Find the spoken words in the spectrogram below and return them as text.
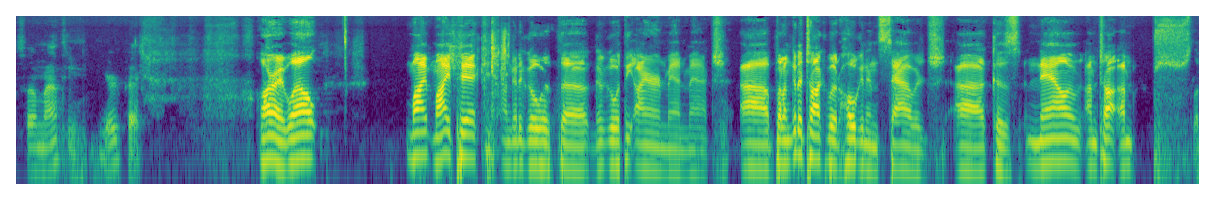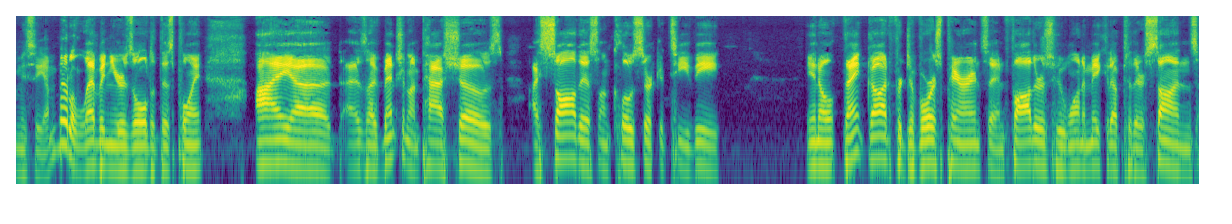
So Matthew, your pick. All right. Well, my my pick. I'm gonna go with uh, gonna go with the Iron Man match. Uh, but I'm gonna talk about Hogan and Savage because uh, now I'm talking. I'm let me see. I'm about 11 years old at this point. I, uh, as I've mentioned on past shows, I saw this on closed circuit TV. You know, thank God for divorced parents and fathers who want to make it up to their sons.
